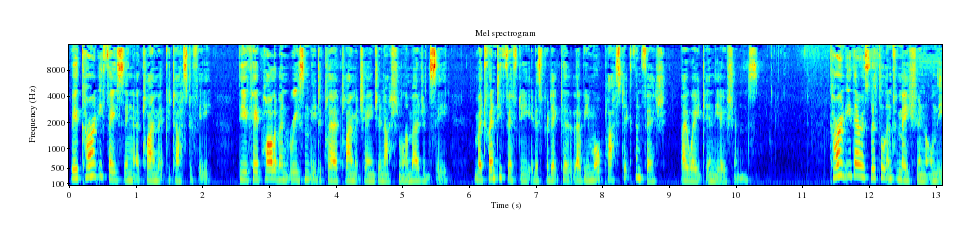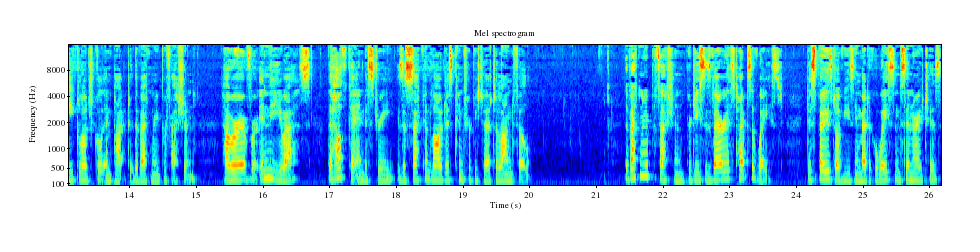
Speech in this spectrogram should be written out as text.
We are currently facing a climate catastrophe. The UK Parliament recently declared climate change a national emergency, and by 2050 it is predicted that there will be more plastic than fish by weight in the oceans. Currently, there is little information on the ecological impact of the veterinary profession. However, in the US, the healthcare industry is the second largest contributor to landfill. The veterinary profession produces various types of waste, disposed of using medical waste incinerators,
